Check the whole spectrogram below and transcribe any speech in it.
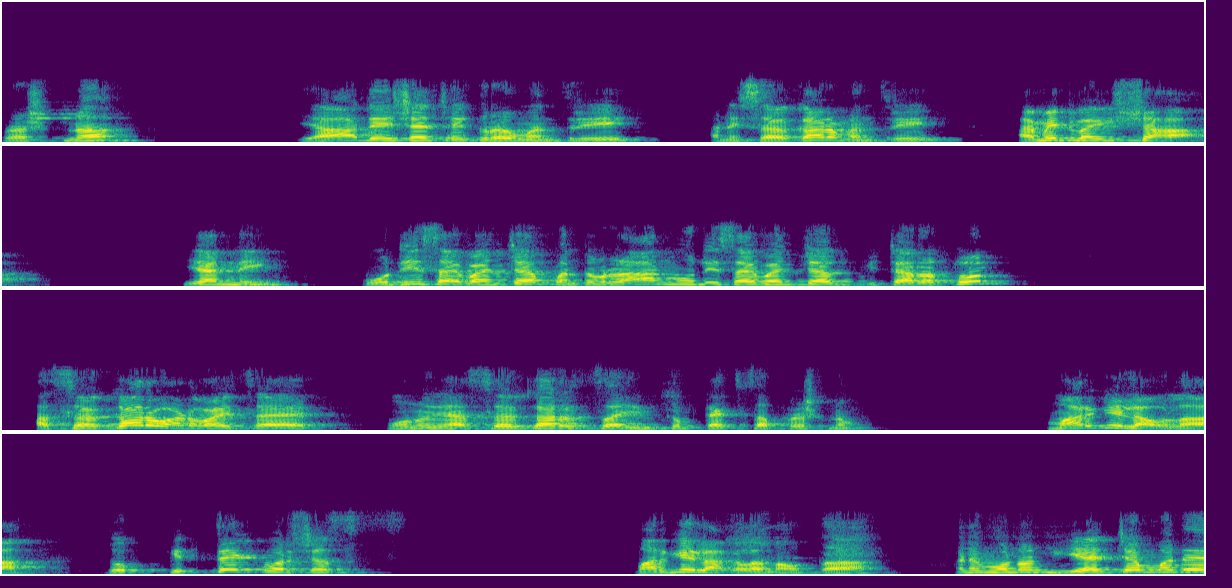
प्रश्न या देशाचे गृहमंत्री आणि सहकार मंत्री अमितभाई शहा यांनी मोदी साहेबांच्या पंतप्रधान मोदी साहेबांच्या विचारातून हा सहकार वाढवायचा आहे म्हणून या सहकाराचा इन्कम टॅक्सचा प्रश्न मार्गी लावला. जो कित्येक वर्ष मार्गी लागला नव्हता. आणि म्हणून याच्यामध्ये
